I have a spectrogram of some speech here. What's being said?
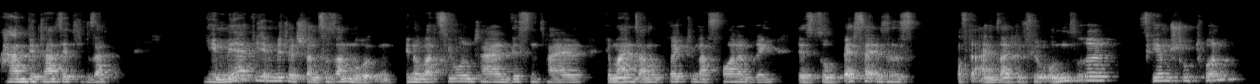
haben wir tatsächlich gesagt, je mehr wir im Mittelstand zusammenrücken, Innovationen teilen, Wissen teilen, gemeinsame Projekte nach vorne bringen, desto besser ist es auf der einen Seite für unsere Firmenstrukturen,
